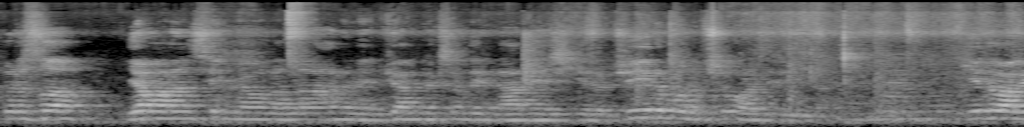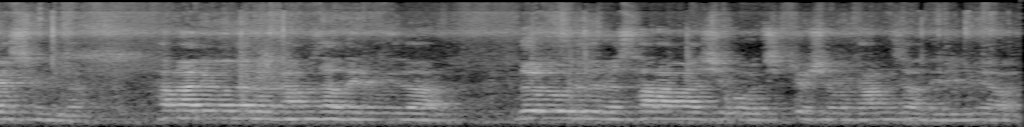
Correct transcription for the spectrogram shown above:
그래서 영원한 생명을 얻는 하나님의 귀한 백성들이 다 되시기를 주의 이름으로 축원드립니다. 기도하겠습니다. 하나님 오늘을 감사드립니다. 늘 우리들을 사랑하시고 지켜주시면 감사드리며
